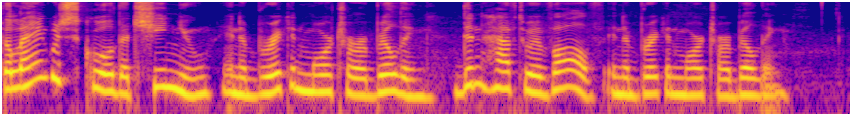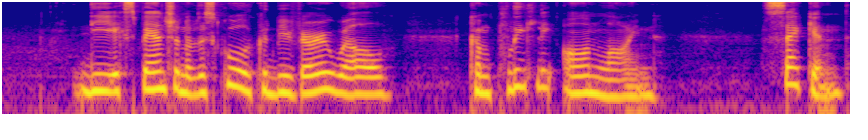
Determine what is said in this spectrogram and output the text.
the language school that she knew in a brick and mortar building didn't have to evolve in a brick and mortar building. The expansion of the school could be very well completely online. Second,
